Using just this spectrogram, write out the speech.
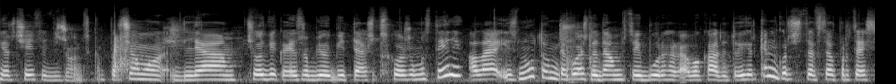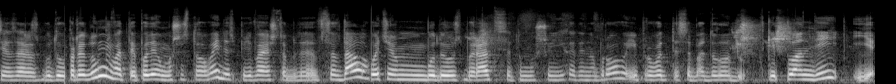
гірчиця діжонська. Причому для чоловіка я зроблю обід теж в схожому стилі, але із нутом також додам цей бургер авокадо та огірки. Ну, коротше, це все в процесі я зараз буду передумувати. Подивимося, що з того вийде. Сподіваюся, що буде все вдало. Потім буду збиратися, тому що їхати на брови і проводити себе до ладу. Такий план дій є.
